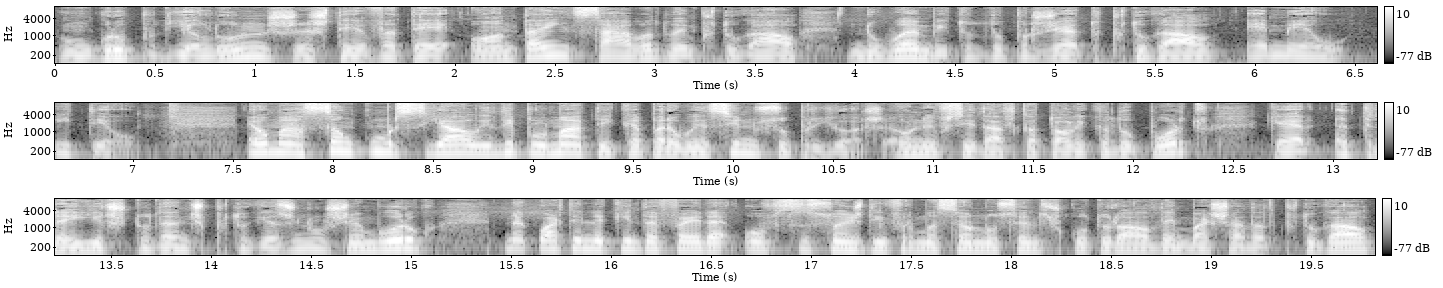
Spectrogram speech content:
Um grupo de alunos esteve até ontem, sábado, em Portugal, no âmbito do projeto Portugal é Meu e Teu. É uma ação comercial e diplomática para o ensino superior. A Universidade Católica do Porto quer atrair estudantes portugueses no Luxemburgo. Na quarta e na quinta-feira houve sessões de informação no Centro Cultural da Embaixada de Portugal,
